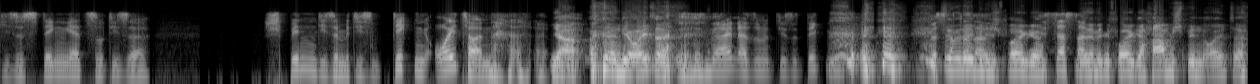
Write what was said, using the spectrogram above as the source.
dieses Ding jetzt, so diese, Spinnen, diese mit diesen dicken Eutern. Ja, die Eute. Nein, also mit diesen dicken. Was ist hat er da? die Folge? Ist das dann. die Folge Harmspinnen Eute.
